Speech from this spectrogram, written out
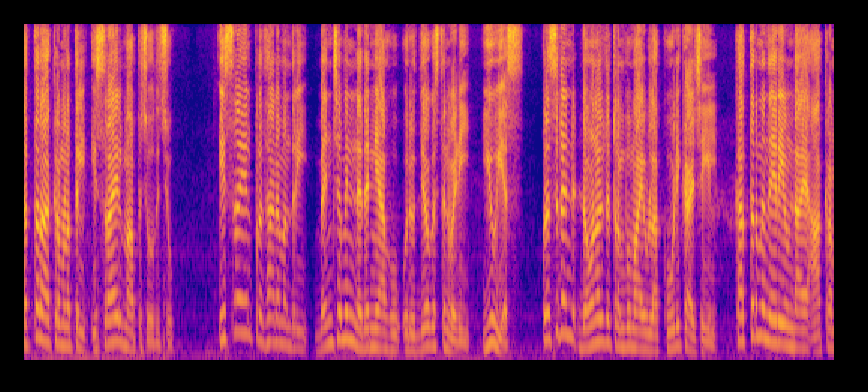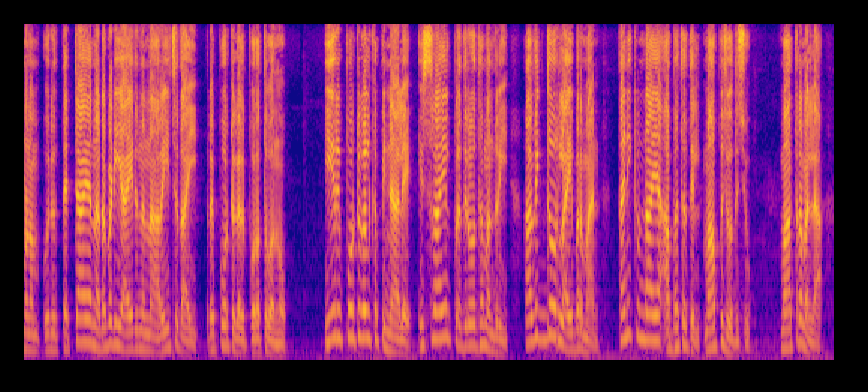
ഖത്തർ ആക്രമണത്തിൽ ഇസ്രായേൽ മാപ്പ് ചോദിച്ചു. ഇസ്രായേൽ പ്രധാനമന്ത്രി ബെഞ്ചമിൻ നെതന്യാഹു ഒരു ഉദ്യോഗസ്ഥൻ വഴി യു എസ്. പ്രസിഡന്റ് ഡൊണാൾഡ് ട്രംപുമായുള്ള കൂടിക്കാഴ്ചയിൽ ഖത്തറിന് നേരെയുണ്ടായ ആക്രമണം ഒരു തെറ്റായ നടപടിയായിരുന്നെന്ന് അറിയിച്ചതായി റിപ്പോർട്ടുകൾ പുറത്തുവന്നു. ഈ റിപ്പോർട്ടുകൾക്ക് പിന്നാലെ ഇസ്രായേൽ പ്രതിരോധ മന്ത്രി അവിഗ്ദോർ ലൈബർമാൻ തനിക്കുണ്ടായ അബദ്ധത്തിൽ മാപ്പ് ചോദിച്ചു. മാത്രമല്ല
